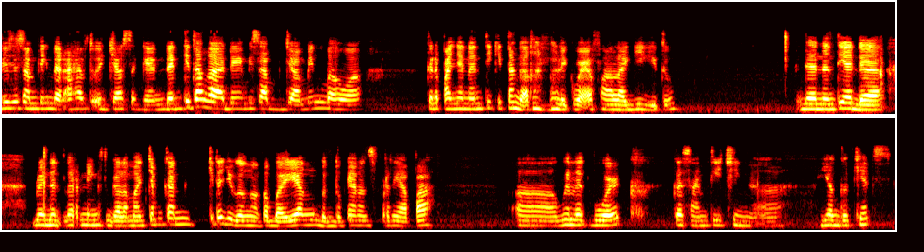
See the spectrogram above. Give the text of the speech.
this is something that I have to adjust again. Dan kita nggak ada yang bisa jamin bahwa ke depannya nanti kita nggak akan balik WFH lagi gitu dan nanti ada blended learning segala macam kan kita juga nggak kebayang bentuknya akan seperti apa. Uh, will it work? Because I'm teaching uh, younger kids.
